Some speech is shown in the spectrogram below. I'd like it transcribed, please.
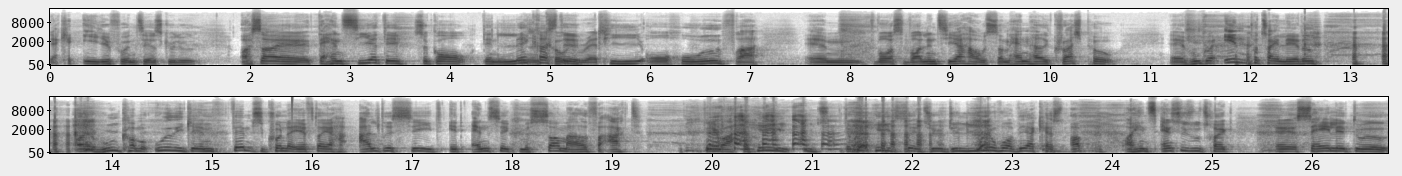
Jeg kan ikke få den til at skylle ud. Og så, øh, da han siger det, så går den lækreste pige overhovedet fra øhm, vores volunteer house, som han havde crush på. Øh, hun går ind på toilettet, og hun kommer ud igen fem sekunder efter. Jeg har aldrig set et ansigt med så meget foragt. Det var helt, det var helt sindssygt. Det lignede, hun var ved at kaste op, og hendes ansigtsudtryk øh, sagde lidt, du ved,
